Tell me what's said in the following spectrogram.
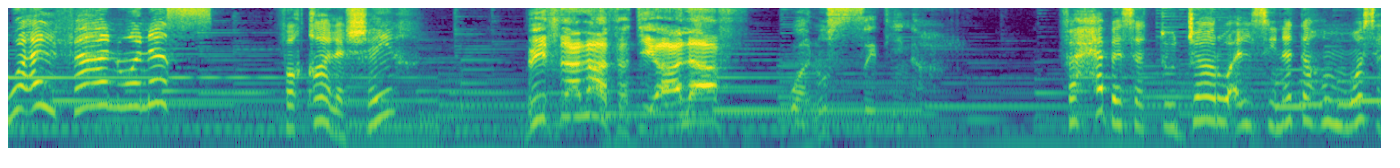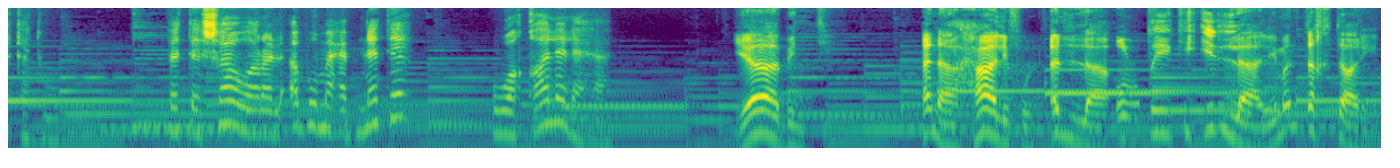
وألفان ونص. فقال الشيخ بثلاثة آلاف ونص دينار. فحبس التجار ألسنتهم وسكتوا. فتشاور الأب مع ابنته وقال لها يا بنتي أنا حالف ألا أعطيك إلا لمن تختارين.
